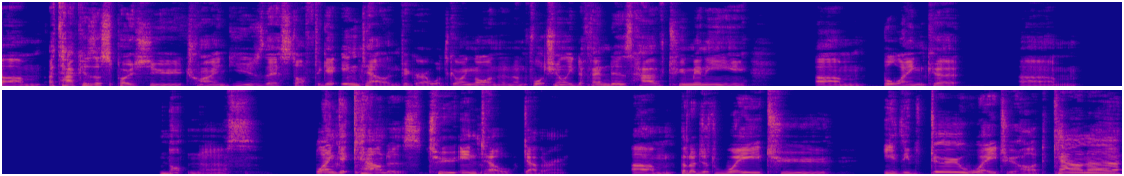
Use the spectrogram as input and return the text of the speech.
um, attackers are supposed to try and use their stuff to get intel and figure out what's going on. And unfortunately, defenders have too many um, blanket, um, not nurse, blanket counters to intel gathering um, that are just way too easy to do, way too hard to counter,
